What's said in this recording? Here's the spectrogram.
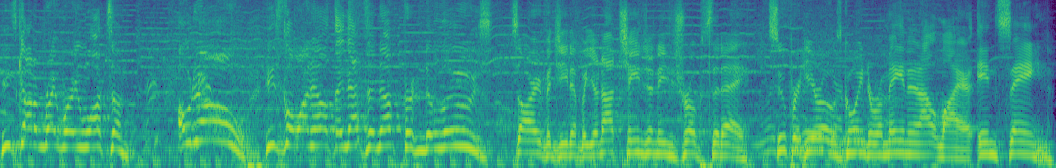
He's got him right where he wants him. Oh no! He's low on health, and that's enough for him to lose. Sorry, Vegeta, but you're not changing any tropes today. Superhero is going to remain an outlier. Insane.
